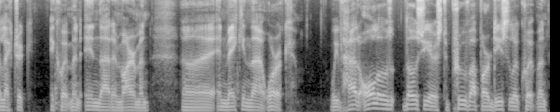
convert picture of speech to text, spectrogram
electric equipment in that environment uh, and making that work. We've had all those, those years to prove up our diesel equipment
